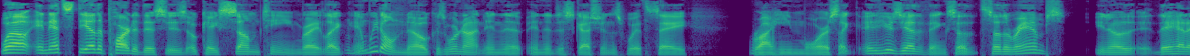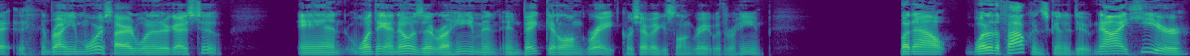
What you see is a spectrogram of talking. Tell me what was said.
Well, and that's the other part of this is okay. Some team, right? Like, mm-hmm. and we don't know because we're not in the in the discussions with say Raheem Morris. Like, here's the other thing. So, so the Rams, you know, they had a Raheem Morris hired one of their guys too. And one thing I know is that Raheem and, and Bake get along great. Of course, everybody gets along great with Raheem. But now, what are the Falcons going to do? Now, I hear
